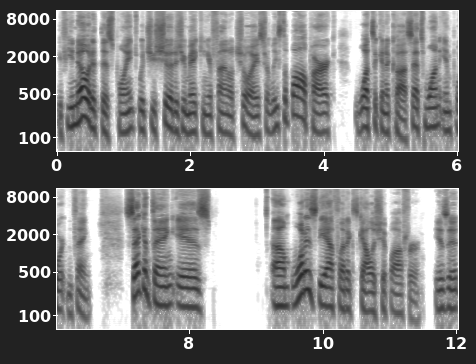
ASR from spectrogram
If you know it at this point, which you should as you're making your final choice, or at least a ballpark, what's it going to cost? That's one important thing. Second thing is, um, what is the athletic scholarship offer? Is it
